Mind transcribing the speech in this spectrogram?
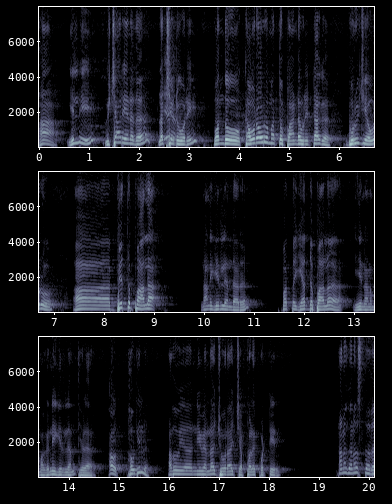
ಹಾಂ ಇಲ್ಲಿ ವಿಚಾರ ಏನದ? ಲಕ್ಷ್ಯ ಇಟ್ಕೋರಿ ಒಂದು ಕೌರವರು ಮತ್ತು ಪಾಂಡವರು ಇಟ್ಟಾಗ ಗುರುಜಿ ಅವರು ಆ ಬಿದ್ದ ಪಾಲ ನನಗಿರ್ಲಿ ಅಂದಾರ ಮತ್ತು ಎದ್ದ ಪಾಲ ಈ ನನ್ನ ಮಗನಿಗಿರ್ಲಿ ಅಂತ ಹೇಳ್ಯಾರ. ಹೌದು. ಹೌದಿಲ್ಲ. ಅದು ನೀವೆಲ್ಲ ಜೋರಾಗಿ ಚಪ್ಪಾಳೆ ಕೊಟ್ಟಿರಿ. ನನಗನ್ನಿಸ್ತದ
